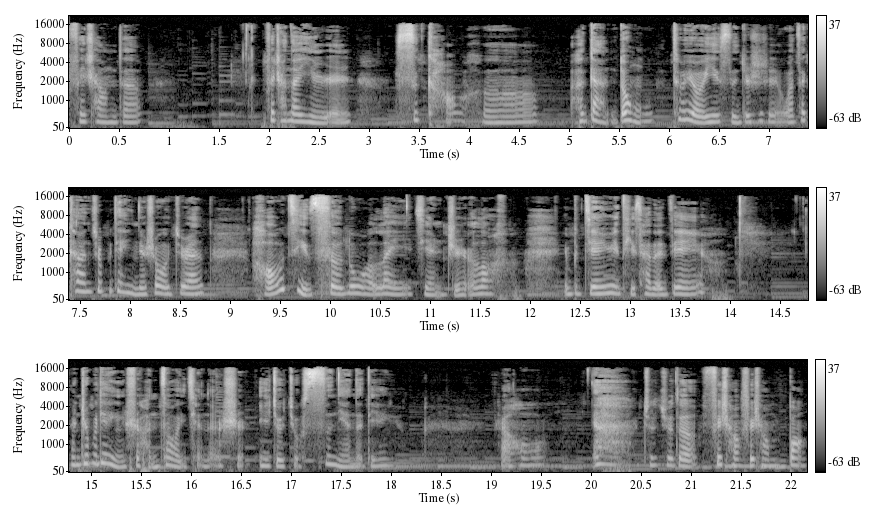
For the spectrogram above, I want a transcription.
非常的非常的引人思考和。很感动，特别有意思。就是我在看这部电影的时候，我居然好几次落泪，简直了！一部监狱题材的电影。但这部电影是很早以前的事，一九九四年的电影。然后啊，就觉得非常非常棒。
